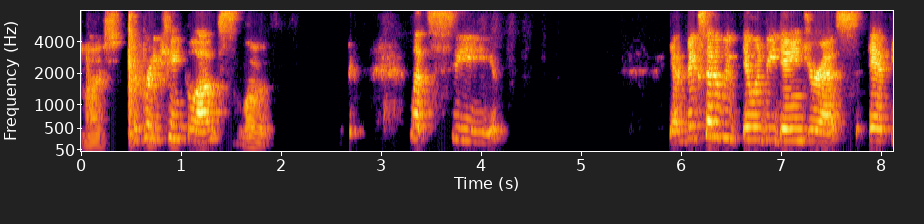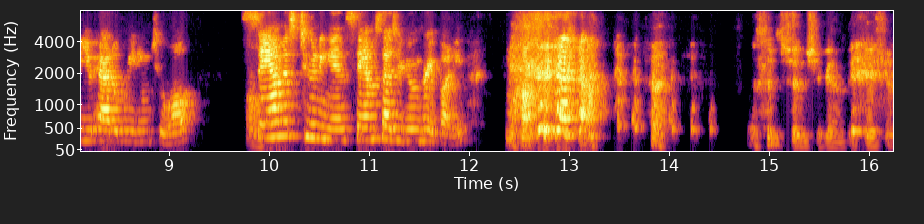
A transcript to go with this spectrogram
Nice. the pretty pink gloves. Love it. Let's see. Yeah, Vic said it would, it would be dangerous if you had a weeding tool. Oh. Sam is tuning in. Sam says you're doing great, buddy. Shouldn't she be on vacation?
